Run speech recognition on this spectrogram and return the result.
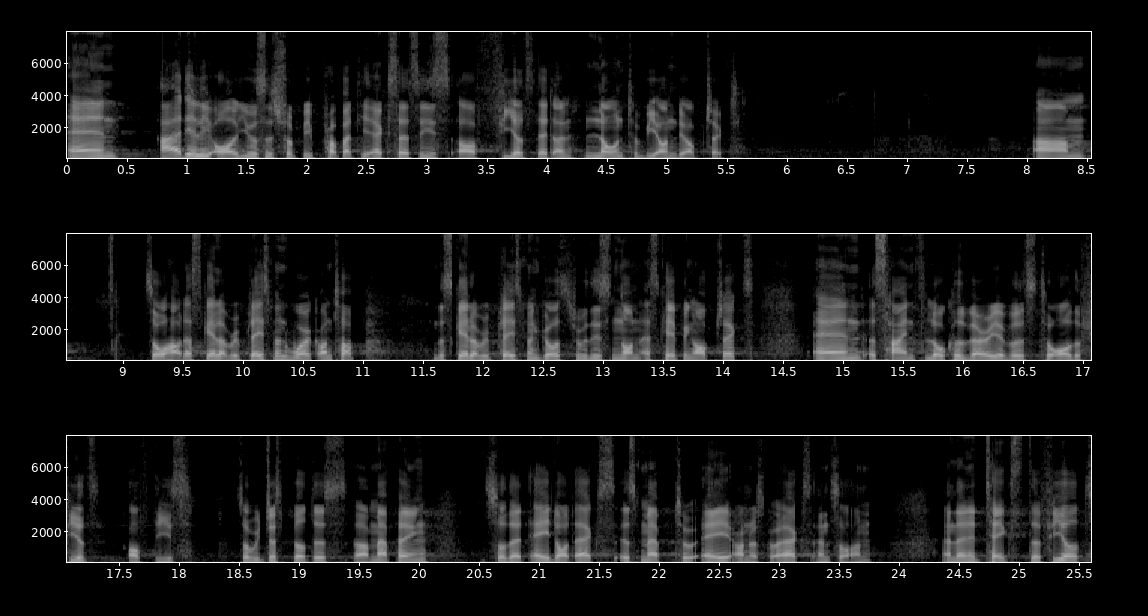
And ideally, all uses should be property accesses of fields that are known to be on the object. Um, so how does scalar replacement work on top? The scalar replacement goes through these non-escaping objects and assigns local variables to all the fields of these. So we just built this uh, mapping so that a.x is mapped to a underscore x and so on. And then it takes the field,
